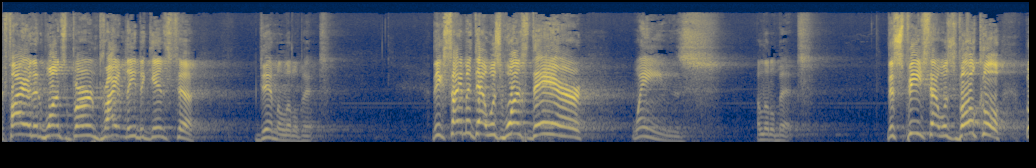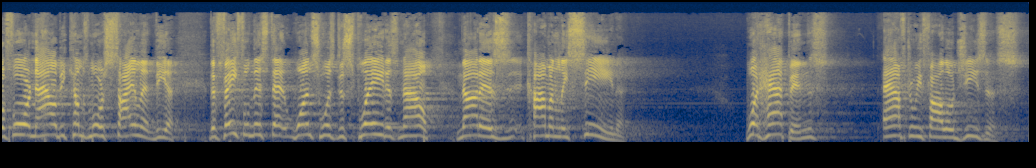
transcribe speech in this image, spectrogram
The fire that once burned brightly begins to dim a little bit. The excitement that was once there wanes a little bit. The speech that was vocal before now becomes more silent. The, uh, the faithfulness that once was displayed is now not as commonly seen. What happens after we follow Jesus?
